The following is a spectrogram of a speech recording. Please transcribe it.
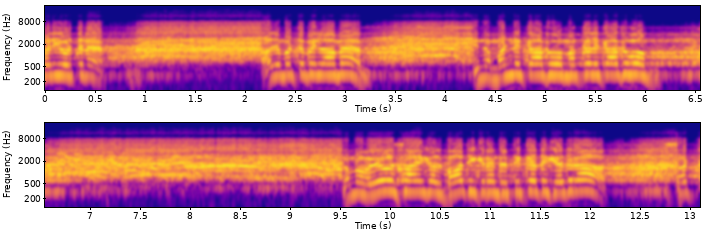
வலியுறுத்தின. அது மட்டும் இல்லாம இந்த மண்ணுக்காகவும் மக்களுக்காகவும் நம்ம விவசாயிகள் பாதிக்கிற இந்த திட்டத்துக்கு எதிராக சட்ட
